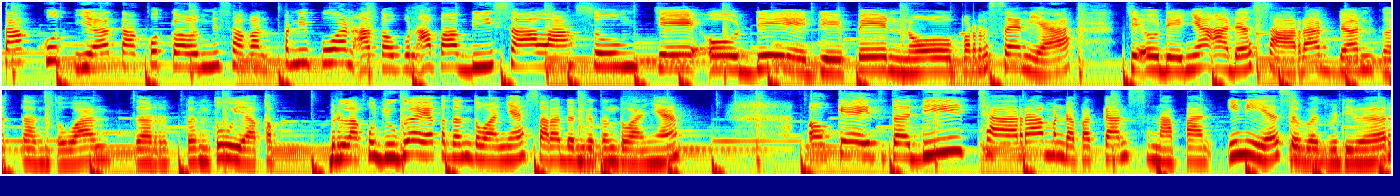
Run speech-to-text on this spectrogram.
takut ya takut kalau misalkan penipuan ataupun apa bisa langsung COD DP 0% ya. COD-nya ada syarat dan ketentuan tertentu ya. Berlaku juga ya ketentuannya syarat dan ketentuannya Oke, itu tadi cara mendapatkan senapan ini ya Sobat Bediler.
